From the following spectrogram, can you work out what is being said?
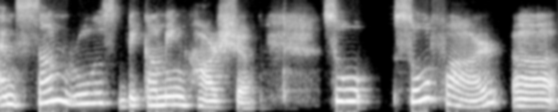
and some rules becoming harsher. So, so far, uh,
